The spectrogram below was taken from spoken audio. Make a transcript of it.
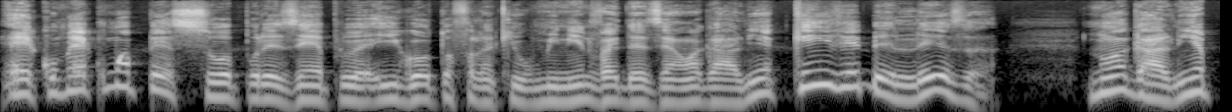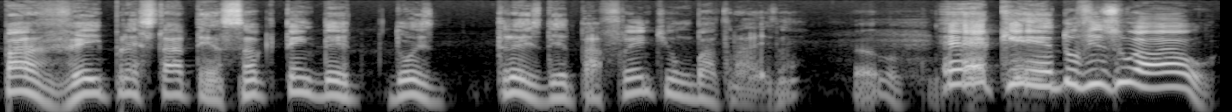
É. É, como é que uma pessoa, por exemplo, é, igual eu tô falando aqui, o menino vai desenhar uma galinha, quem vê beleza numa galinha para ver e prestar atenção que tem dedo- dois, três dedos para frente e um para trás, né? É. É quem é do visual.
